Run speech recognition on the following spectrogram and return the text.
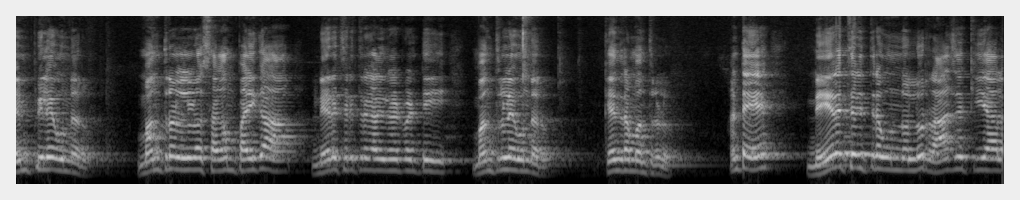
ఎంపీలే ఉన్నారు. మంత్రులలో సగం పైగా నేర చరిత్ర కలిగినటువంటి మంత్రులే ఉన్నారు కేంద్ర మంత్రులు. అంటే నేర చరిత్ర ఉన్నోళ్ళు రాజకీయాల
